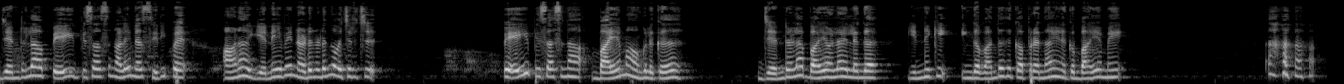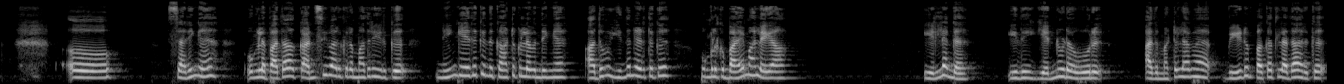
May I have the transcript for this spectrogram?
ஜென்ரலா பேய் பிசாசுனாலே நான் சிரிப்பேன். ஆனா என்னையவே நடுநடுங்க வச்சிருச்சு. பேய் பிசாசுனா பயமா உங்களுக்கு? ஜென்ரலா பயம்லாம் இல்லைங்க. இன்னைக்கு இங்க வந்ததுக்கு அப்புறம் தான் எனக்கு பயமே. ஓ சரிங்க. உங்களை பார்த்தா கன்சீவா இருக்கிற மாதிரி இருக்கு. நீங்க எதுக்கு இந்த காட்டுக்குள்ள வந்தீங்க? அதுவும் இந்த நேரத்துக்கு. உங்களுக்கு பயமா இல்லையா? இல்லைங்க. இது என்னோட ஊர். அது மட்டும் இல்லாம வீடு பக்கத்துல தான் இருக்கு.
